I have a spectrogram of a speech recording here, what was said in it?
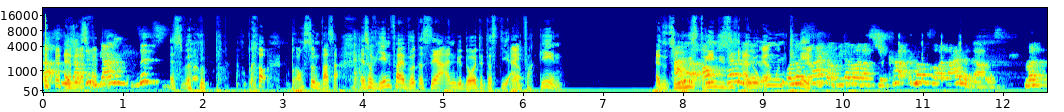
lassen also auf dem Gang sitzen. Es, brauchst du ein Wasser. Es auf jeden Fall wird es sehr angedeutet, dass die ja. einfach gehen. Also zumindest drehen die sich alle um und, und gehen. Und das zeigt auch wieder mal, dass Jakar immer so alleine da ist. Man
